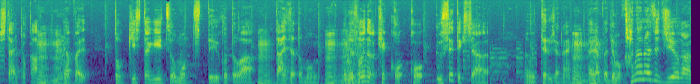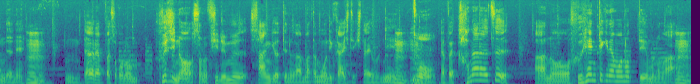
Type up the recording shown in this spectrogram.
したいとか、うんうん。やっぱり突起した技術を持つっていうことはうん。大事だと思うの、うんうんでもそういうのが結構こう薄れてきちゃううんてるじゃない、うんうん。だからやっぱりでも必ず需要があるんだよね、うん。うん、だからやっぱそこの富士のそのフィルム産業っていうのがまた盛り返してきたように、うんもやっぱり必ずあの普遍的なものっていうものはうん。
